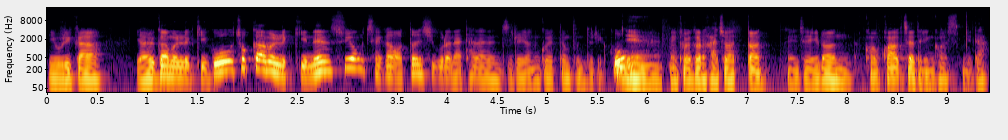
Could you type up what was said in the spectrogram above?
이 우리가 열감을 느끼고 촉감을 느끼는 수용체가 어떤 식으로 나타나는지를 연구했던 분들이고 예. 결과를 가져왔던 이제 이런 과- 과학자들인 것 같습니다.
